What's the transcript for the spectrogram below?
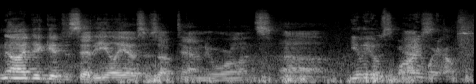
No, I did get to set Helios is uptown New Orleans. Uh, Helios Wine. Warehouse.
